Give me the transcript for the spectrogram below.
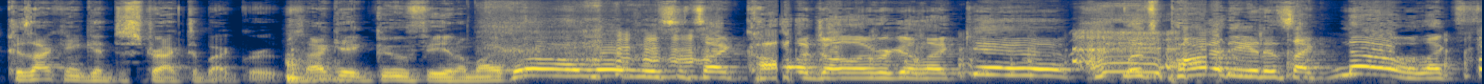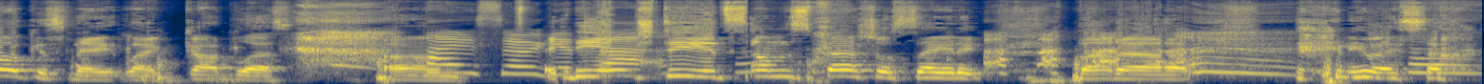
because I can get distracted by groups. I get goofy and I'm like, oh, I love this. It's like college all over again. Like, yeah, let's party. And it's like, no, like focus, Nate. Like, God bless. Um, I so get ADHD, that. it's something special, Sadie. But uh, anyway, so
